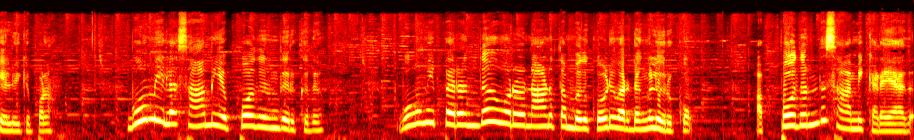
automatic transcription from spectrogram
கேள்விக்கு போகலாம் பூமியில் சாமி எப்போது இருந்து இருக்குது? பூமி பிறந்து ஒரு நானூற்றம்பது கோடி வருடங்கள் இருக்கும். அப்போதிருந்து சாமி கிடையாது.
